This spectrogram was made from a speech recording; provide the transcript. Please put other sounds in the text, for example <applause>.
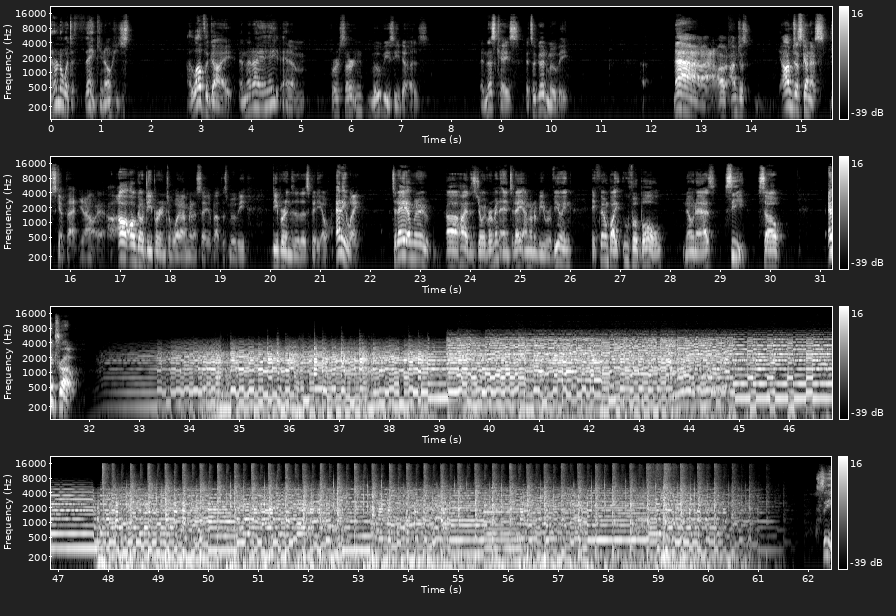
I don't know what to think. You know, he just I love the guy, and then I hate him for certain movies he does. In this case, it's a good movie. Nah, I'm just I'm just gonna skip that. You know, I'll, I'll go deeper into what I'm gonna say about this movie, deeper into this video. Anyway, today I'm gonna uh, hi, this is Joey Vermin, and today I'm gonna be reviewing a film by Uwe Boll known as Seed. So, intro.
